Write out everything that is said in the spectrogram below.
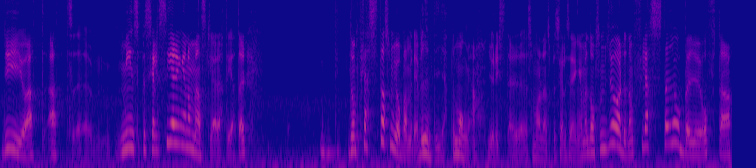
det är ju att, att eh, min specialisering inom mänskliga rättigheter de flesta som jobbar med det, vi är inte jättemånga jurister som har den specialiseringen, men de som gör det, de flesta jobbar ju ofta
